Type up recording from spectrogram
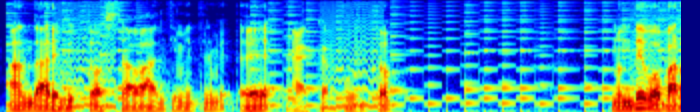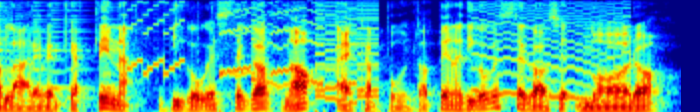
ad andare piuttosto avanti mentre... Eh, ecco appunto. Non devo parlare perché appena dico queste cose... No, ecco appunto, appena dico queste cose moro.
